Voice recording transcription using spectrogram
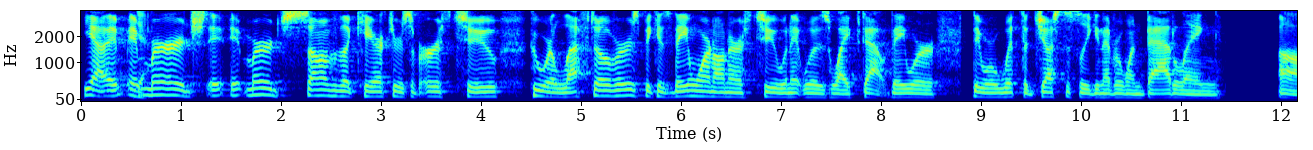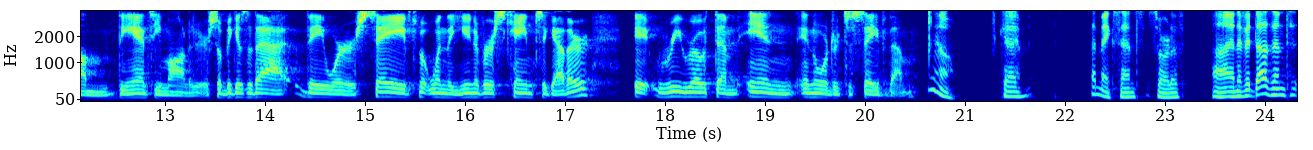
yeah, it, it Yeah. merged. It, it merged some of the characters of Earth Two who were leftovers because they weren't on Earth Two when it was wiped out. They were they were with the Justice League and everyone battling um, the Anti Monitor. So because of that, they were saved. But when the universe came together, it rewrote them in in order to save them. Oh, okay, that makes sense, sort of. Uh, and if it doesn't,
